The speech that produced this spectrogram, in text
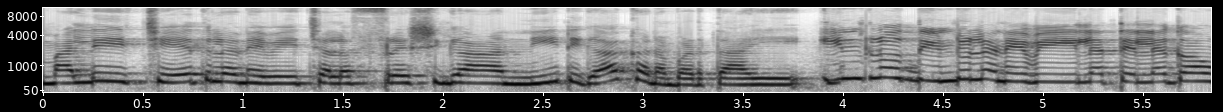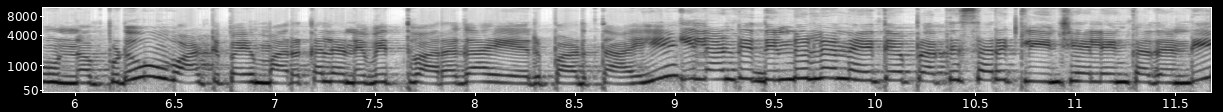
మళ్ళీ చేతులు అనేవి చాలా ఫ్రెష్గా నీట్గా కనబడతాయి. ఇంట్లో దిండులు అనేవి ఇలా తెల్లగా ఉన్నప్పుడు వాటిపై మరకలు అనేవి త్వరగా ఏర్పడతాయి. ఇలాంటి దిండులను అయితే ప్రతిసారి క్లీన్ చేయలేం కదండి.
